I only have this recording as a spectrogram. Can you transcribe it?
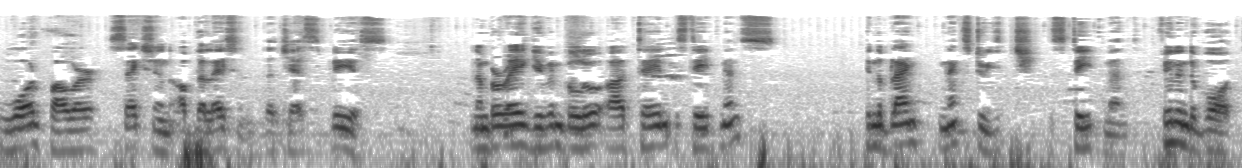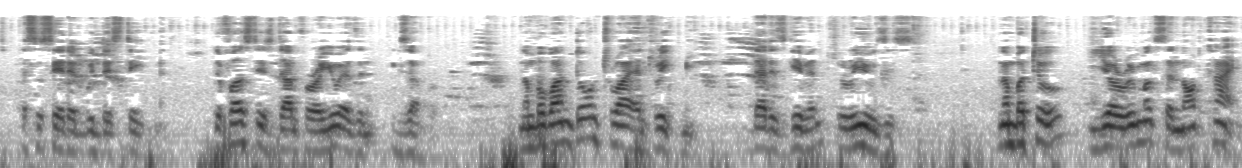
word power section of the lesson, the chess players. Number A given below are ten statements. In the blank next to each statement, fill in the word associated with the statement. The first is done for you as an example. Number one, don't try and trick me. That is given reuses. Number two, your remarks are not kind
